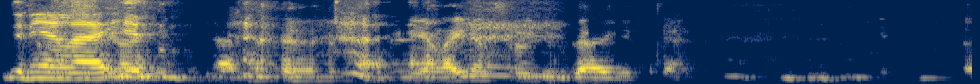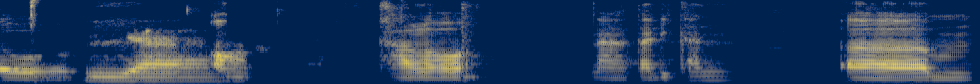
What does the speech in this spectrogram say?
Dunia seru lain. juga gitu kan. dunia lain yang seru juga gitu kan. Gitu. iya Oh, kalau nah tadi kan em,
